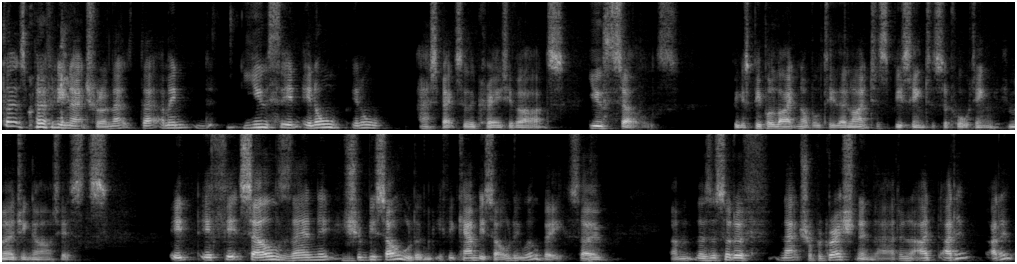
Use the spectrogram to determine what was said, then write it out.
that's, perfectly natural. And that, that I mean, youth in, in all in all aspects of the creative arts, youth sells because people like novelty. They like to be seen to supporting emerging artists it if it sells, then it should be sold, and if it can be sold, it will be. So um, there's a sort of natural progression in that, and I, I don't I don't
